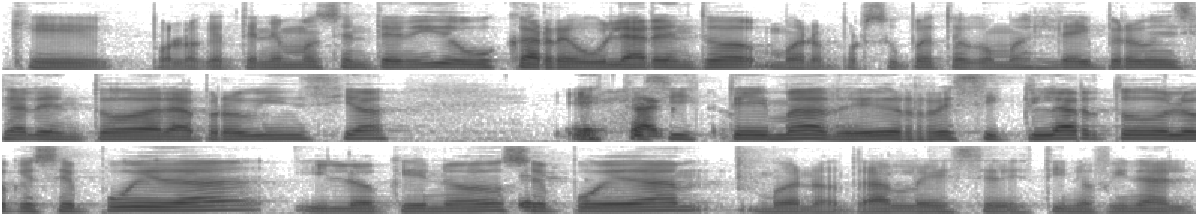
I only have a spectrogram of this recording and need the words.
que por lo que tenemos entendido busca regular en todo, bueno, por supuesto como es ley provincial, en toda la provincia, este sistema de reciclar todo lo que se pueda y lo que no se pueda, bueno, darle ese destino final.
